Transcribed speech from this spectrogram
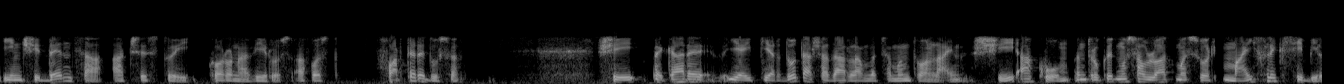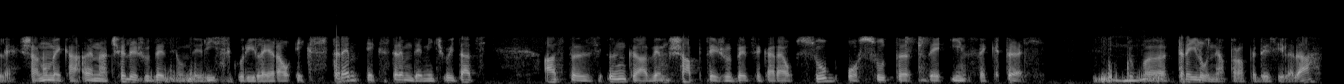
incidența acestui coronavirus a fost foarte redusă și pe care i-ai pierdut așadar la învățământul online și acum, întrucât nu s-au luat măsuri mai flexibile, și anume ca în acele județe unde riscurile erau extrem, extrem de mici, uitați, astăzi încă avem șapte județe care au sub 100 de infectări după trei luni aproape de zile, da?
